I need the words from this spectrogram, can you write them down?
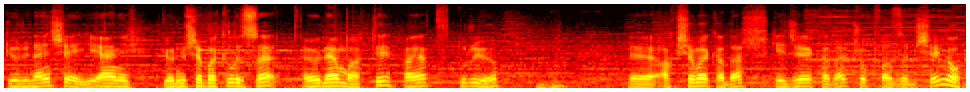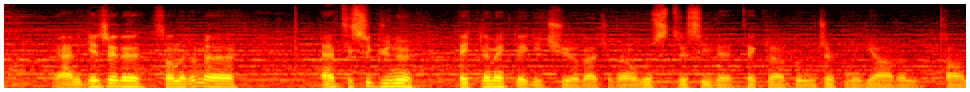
görünen şey. Yani görünüşe bakılırsa öğlen vakti hayat duruyor. Ee, akşama kadar, geceye kadar çok fazla bir şey yok. Yani gece de sanırım e, ertesi günü beklemekle geçiyor daha çok. Yani onun stresiyle tekrar doğacak mı, yarın tan,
